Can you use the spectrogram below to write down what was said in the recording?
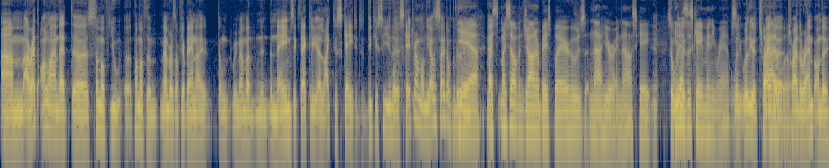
um, i read online that uh, some of you uh, some of the members of your band i don't remember the, the names exactly uh, like to skate did you see the skate ramp on the other side of the building Yeah, My, myself and John, our bass player, who's not here right now, skate. Yeah. So he does you- the skate mini ramps. will, will you try I the will. try the ramp on the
